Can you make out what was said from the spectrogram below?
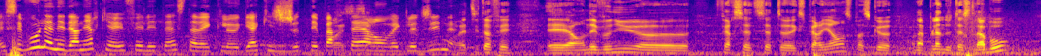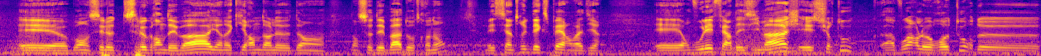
Et c'est vous l'année dernière qui avez fait les tests avec le gars qui se jetait par Ouais, terre avec le jean Ouais, tout à fait. Et on est venu euh, faire cette, cette expérience parce qu'on a plein de tests labo. Et euh, bon, c'est le, le grand débat. Il y en a qui rentrent dans, le, dans, dans ce débat, d'autres non. Mais c'est un truc d'expert, on va dire. Et on voulait faire des images et surtout avoir le retour de,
